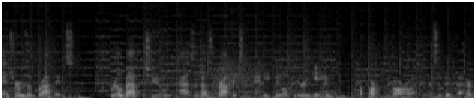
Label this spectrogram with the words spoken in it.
In terms of graphics, Real Bout 2 has the best graphics of any Fatal Fury game, apart from Garo, I think that's a bit better,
